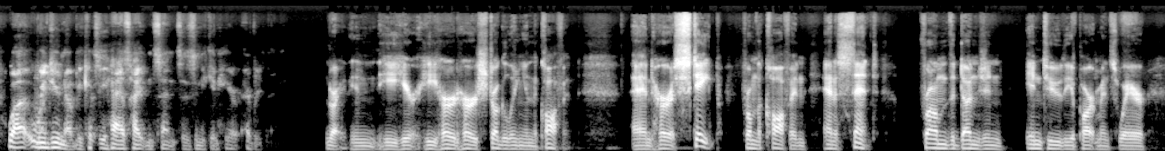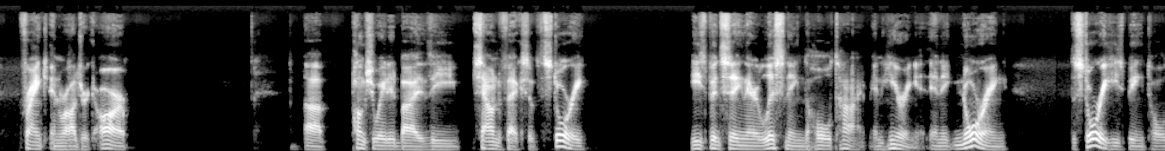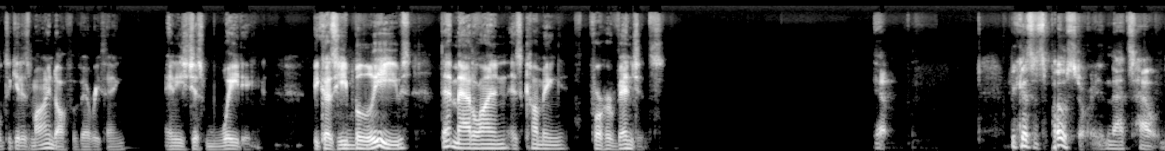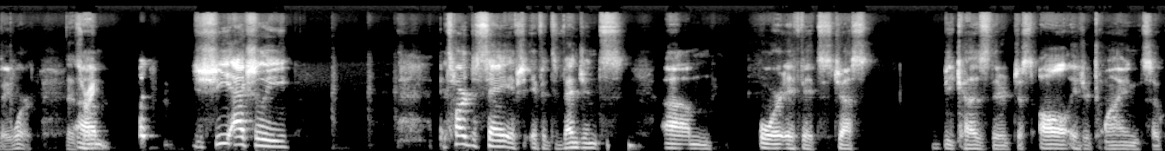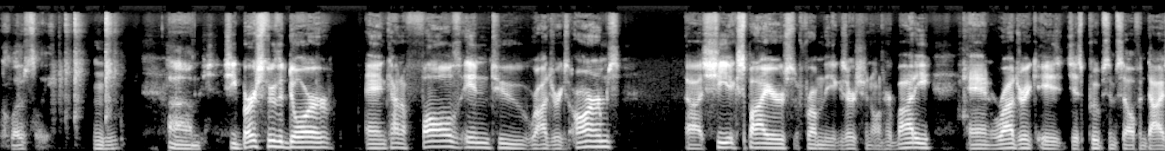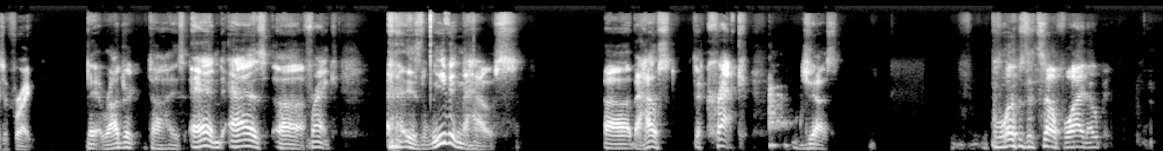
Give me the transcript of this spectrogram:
Well, we do know because he has heightened senses and he can hear everything. Right. And he hear he heard her struggling in the coffin and her escape from the coffin and ascent from the dungeon into the apartments where Frank and Roderick are. Uh, punctuated by the sound effects of the story. He's been sitting there listening the whole time and hearing it and ignoring the story he's being told to get his mind off of everything. And he's just waiting because he believes that Madeline is coming for her vengeance. Yep. Because it's a Poe's story and that's how they work. That's right. Um, but she actually, it's hard to say if if it's vengeance, um, or if it's just because they're just all intertwined so closely. Mhm. Um, She bursts through the door and kind of falls into Roderick's arms. Uh, she expires from the exertion on her body, and Roderick is just poops himself and dies of fright. Yeah, Roderick dies, and as uh, Frank is leaving the house, uh, the house, the crack, just blows itself wide open,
